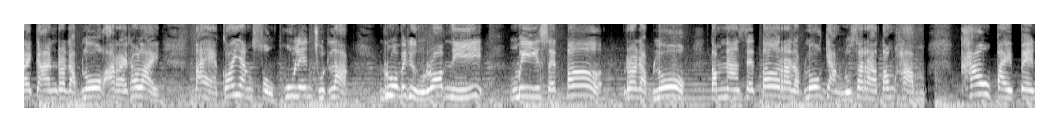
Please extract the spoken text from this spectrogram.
รายการระดับโลกอะไรเท่าไหร่ แต่ก็ยังส่งผู้เล่นชุดหลัก รวมไปถึงรอบนี้ มีเซตเตอร์ ระดับโลกตำนานเซตเตอร์ระดับโลกอย่างนุสราต้อมคำเข้าไปเป็น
